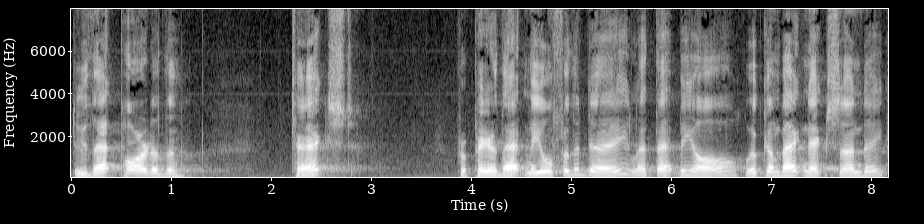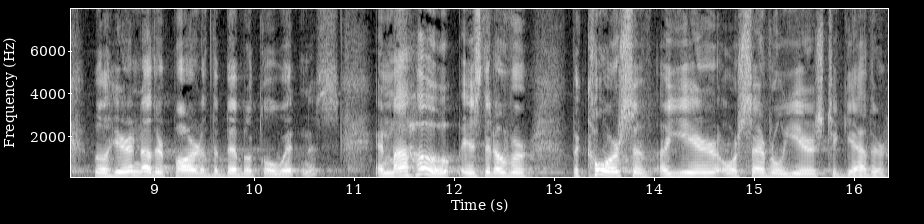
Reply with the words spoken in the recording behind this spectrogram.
Do that part of the text, prepare that meal for the day, let that be all. We'll come back next Sunday, we'll hear another part of the biblical witness. And my hope is that over the course of a year or several years together,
